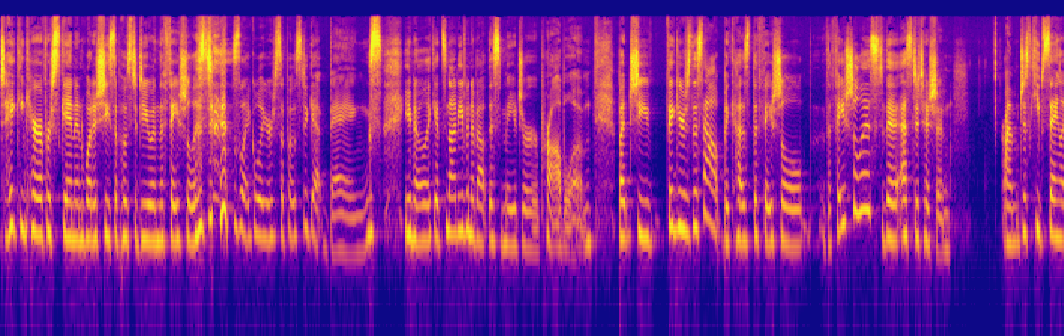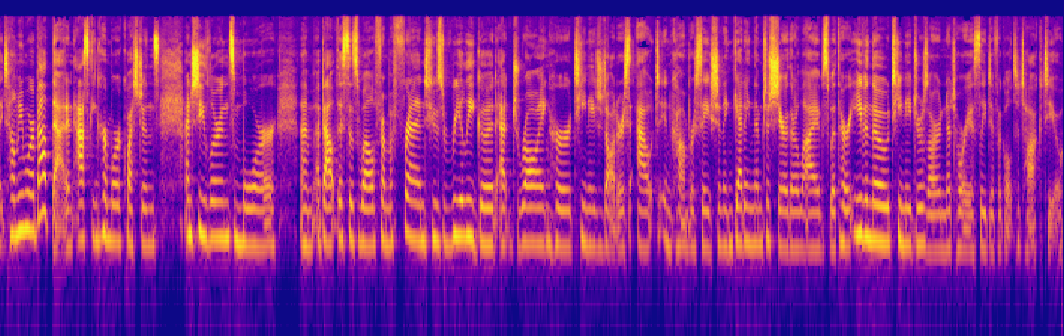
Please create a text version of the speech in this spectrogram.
taking care of her skin and what is she supposed to do. And the facialist is like, Well, you're supposed to get bangs. You know, like it's not even about this major problem. But she figures this out because the facial, the facialist, the esthetician, um, just keeps saying like tell me more about that and asking her more questions. And she learns more um, about this as well from a friend who's really good at drawing her teenage daughters out in conversation and getting them to share their lives with her even though teenagers are notoriously difficult to talk to.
